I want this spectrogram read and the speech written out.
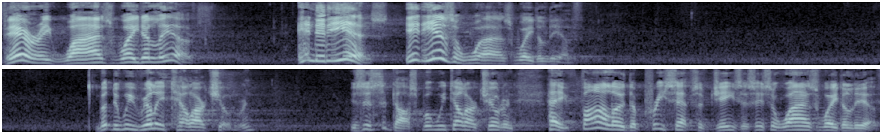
very wise way to live. And it is. It is a wise way to live. But do we really tell our children is this the gospel? We tell our children, hey, follow the precepts of Jesus. It's a wise way to live.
